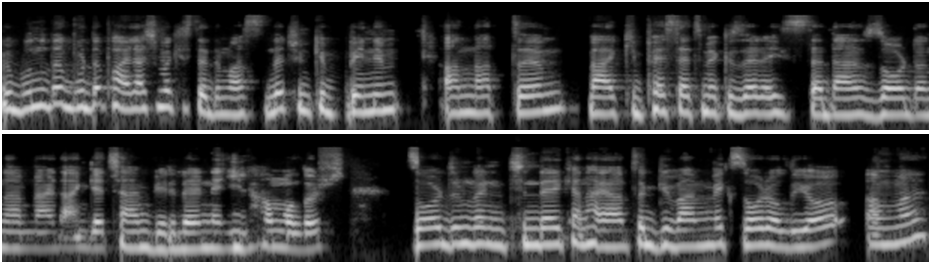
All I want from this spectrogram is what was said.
Ve bunu da burada paylaşmak istedim aslında. Çünkü benim anlattığım belki pes etmek üzere hisseden zor dönemlerden geçen birilerine ilham olur. Zor durumların içindeyken hayata güvenmek zor oluyor ama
